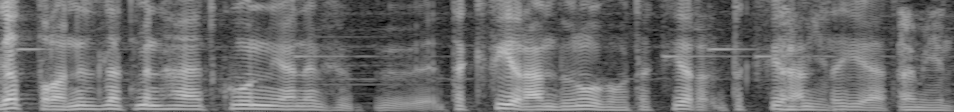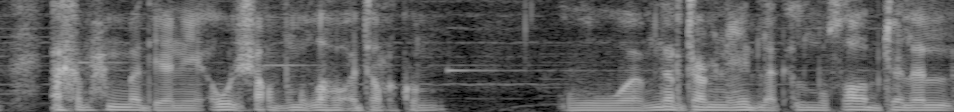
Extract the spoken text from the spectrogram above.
قطرة نزلت منها تكون يعني تكفير عن ذنوبها وتكفير تكفير عن آمين. سيئاتها. آمين. اخ محمد يعني أول شيء عظم الله أجركم. وبنرجع بنعيد لك. المصاب جلل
